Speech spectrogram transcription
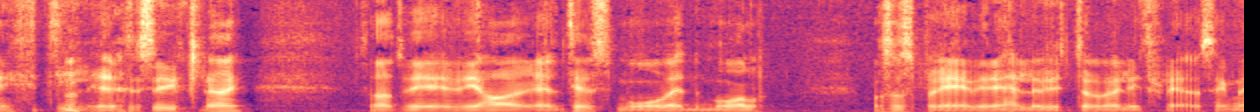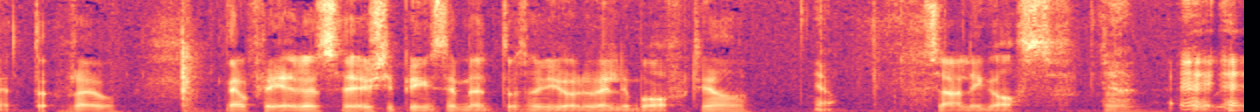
i tidligere sykler. Så at vi, vi, har relativt små veddemål. Og så sprer vi det heller utover litt flere segmenter. For det er jo, det er flere shippingsegmenter som gjør det veldig bra for tida. Særlig gass. Jeg, jeg,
